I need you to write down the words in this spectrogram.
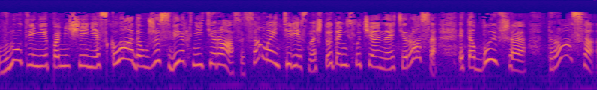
внутреннее помещение склада уже с верхней террасы. Самое интересное, что это не случайная терраса, это бывшая трасса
